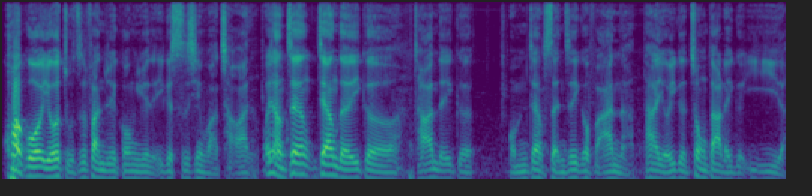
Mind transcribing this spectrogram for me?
跨国有组织犯罪公约的一个施行法草案。我想这样这样的一个草案的一个我们这样审这个法案呢，它有一个重大的一个意义啊。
